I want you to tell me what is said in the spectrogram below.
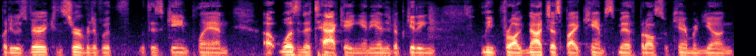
but he was very conservative with with his game plan. Uh, wasn't attacking, and he ended up getting leapfrogged not just by Cam Smith but also Cameron Young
